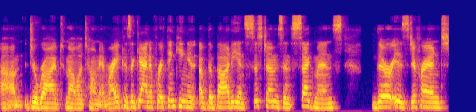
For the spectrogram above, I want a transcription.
um, derived melatonin, right? Because again, if we're thinking of the body and systems and segments, there is different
